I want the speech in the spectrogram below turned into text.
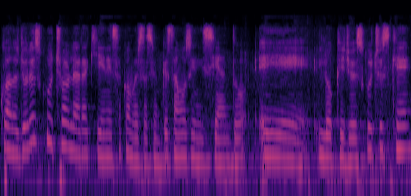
cuando yo le escucho hablar aquí en esa conversación que estamos iniciando, eh, lo que yo escucho es que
